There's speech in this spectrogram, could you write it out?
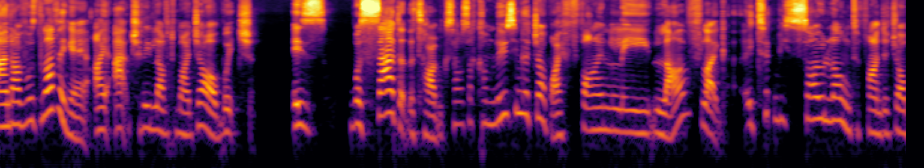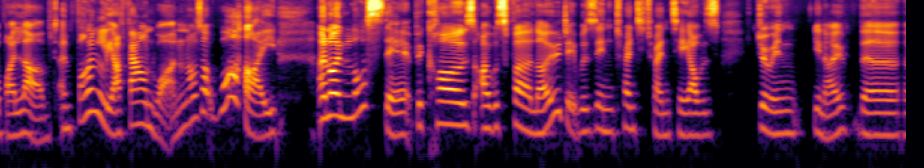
And I was loving it. I actually loved my job, which is was sad at the time because I was like, I'm losing a job I finally love. Like it took me so long to find a job I loved. And finally I found one. And I was like, why? And I lost it because I was furloughed. It was in 2020. I was during, you know, the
